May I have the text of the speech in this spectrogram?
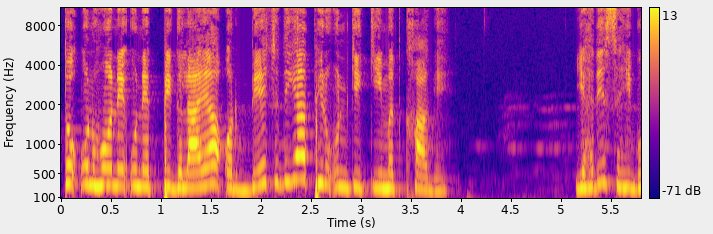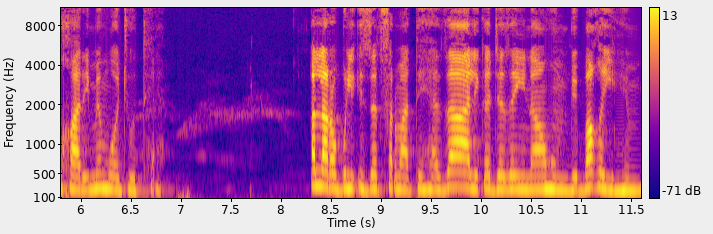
تو انہوں نے انہیں پگھلایا اور بیچ دیا، پھر ان کی قیمت کھا گئے۔ یہ حدیث صحیح بخاری میں موجود ہے۔ اللہ رب العزت فرماتے ہیں، ذالک جزیناہم ببغیہم۔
